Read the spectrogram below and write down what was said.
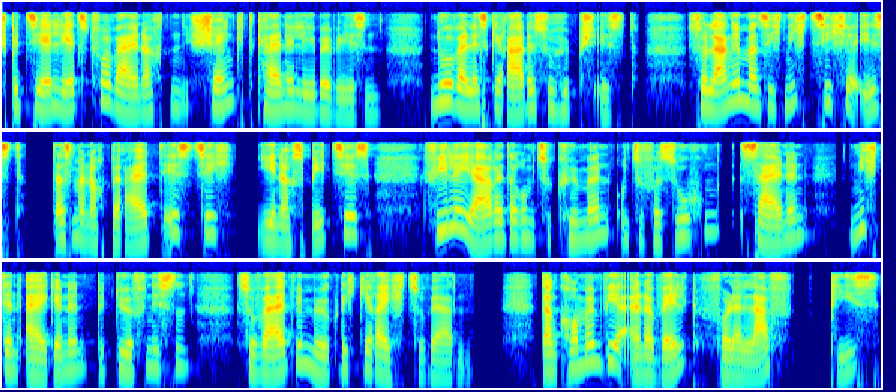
speziell jetzt vor Weihnachten, schenkt keine Lebewesen, nur weil es gerade so hübsch ist, solange man sich nicht sicher ist, dass man auch bereit ist, sich je nach Spezies, viele Jahre darum zu kümmern und zu versuchen, seinen, nicht den eigenen Bedürfnissen so weit wie möglich gerecht zu werden. Dann kommen wir einer Welt voller Love, Peace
